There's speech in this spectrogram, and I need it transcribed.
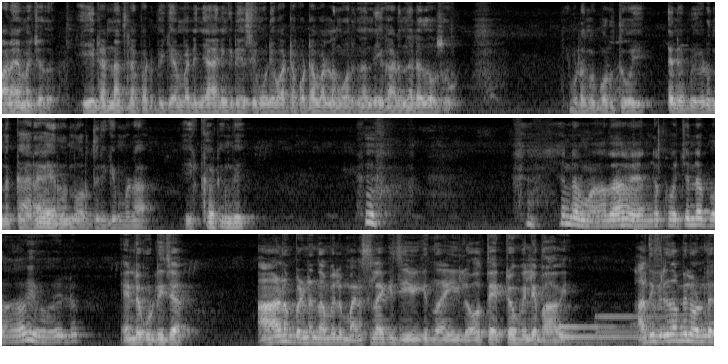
പണയം വെച്ചത്. ഈ രണ്ണത്തിനെ പഠിപ്പിക്കാൻ വേണ്ടി ഞാനും ഗ്രേസിയും കൂടി വട്ടക്കൊട്ട വെള്ളം കോരുന്ന നീ കാണുന്നില്ല ദിവസവും. ഇവിടെ നിന്ന് പുറത്ത് പോയി എന്റെ വീടൊന്ന് കര കയറുമെന്ന് ഓർത്തിരിക്കുമ്പോഴാണ് ഈ കടുങ്ക്. എന്റെ മാതാവ് എന്റെ കൊച്ചിന്റെ ഭാവി പോയല്ലോ. എന്റെ കുട്ടിച്ച ആണും പെണ്ണും തമ്മിൽ മനസ്സിലാക്കി ജീവിക്കുന്ന ഈ ലോകത്തെ ഏറ്റവും വലിയ ഭാവി. അത് ഇവർ തമ്മിലുണ്ട്.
